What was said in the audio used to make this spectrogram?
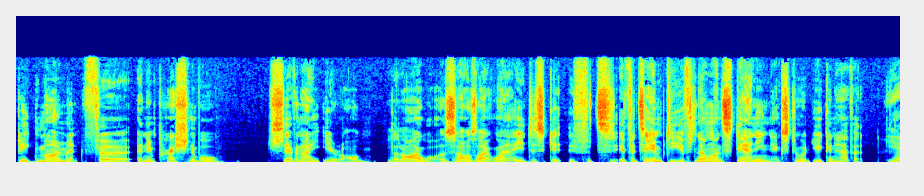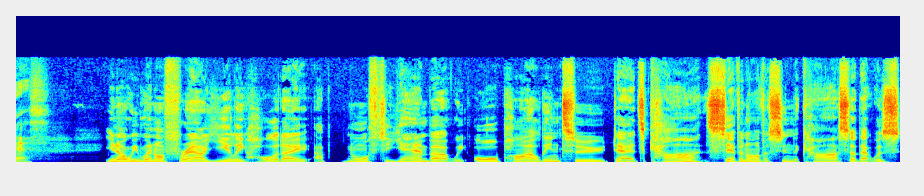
big moment for an impressionable seven, eight year old that mm. I was. I was like, wow, you just get if it's if it's empty, if no one's standing next to it, you can have it. Yes you know, we went off for our yearly holiday up north to Yamba. We all piled into dad's car, seven of us in the car. So that was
